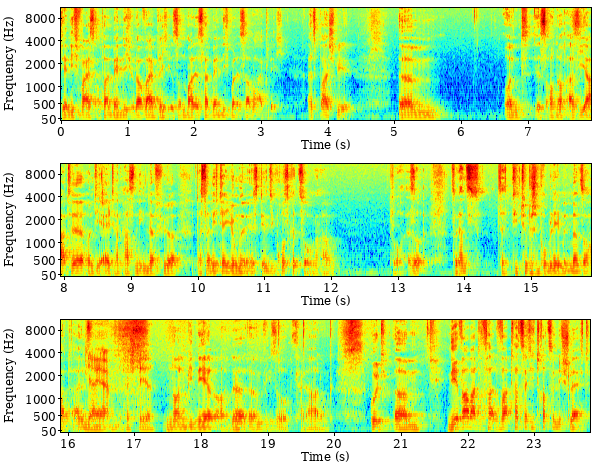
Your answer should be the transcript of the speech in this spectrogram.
der nicht weiß, ob er männlich oder weiblich ist und mal ist er männlich, mal ist er weiblich. Als Beispiel. Ähm, und ist auch noch Asiate und die Eltern hassen ihn dafür, dass er nicht der Junge ist, den sie großgezogen haben. So, also so ganz die typischen Probleme, die man so hat als ja, ja, verstehe. non-binärer, ne? irgendwie so, keine Ahnung. Gut, ähm, nee, war aber war tatsächlich trotzdem nicht schlecht,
